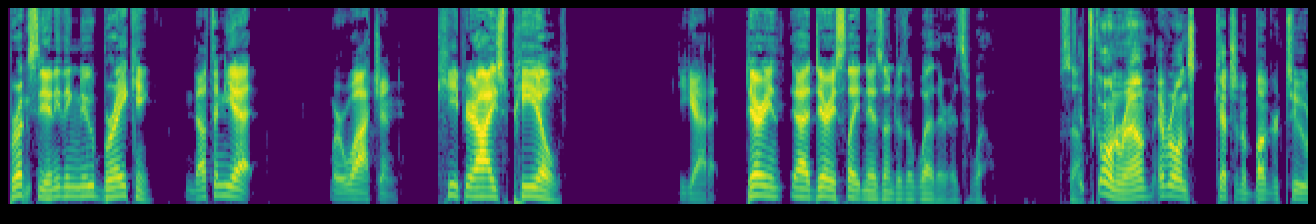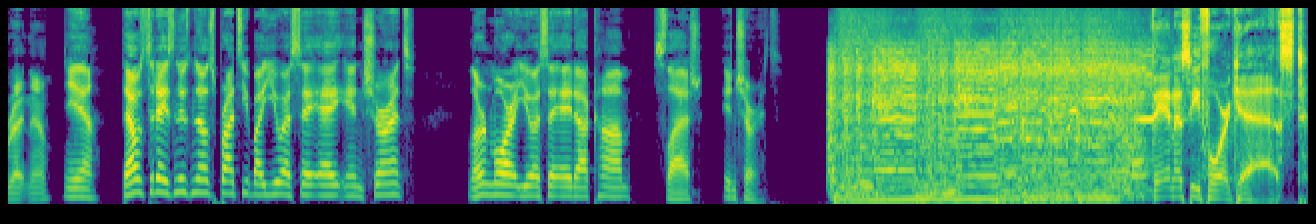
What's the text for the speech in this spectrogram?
Brooksy, anything new breaking? Nothing yet. We're watching. Keep your eyes peeled. You got it. Darian, uh, Darius Slayton is under the weather as well. So It's going around. Everyone's catching a bug or two right now. Yeah. That was today's news notes brought to you by USAA Insurance. Learn more at usaa.com slash insurance. Fantasy Forecast.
